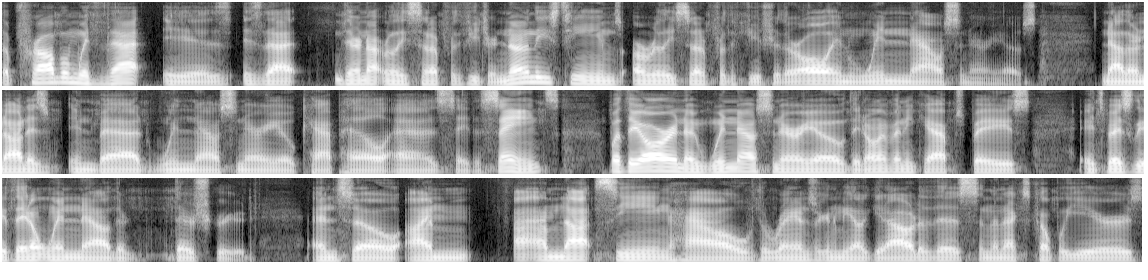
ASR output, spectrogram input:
The problem with that is is that they're not really set up for the future. None of these teams are really set up for the future. They're all in win now scenarios. Now they're not as in bad win now scenario cap hell as say the Saints, but they are in a win now scenario. They don't have any cap space. It's basically if they don't win now, they're they're screwed. And so I'm I'm not seeing how the Rams are going to be able to get out of this in the next couple years.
